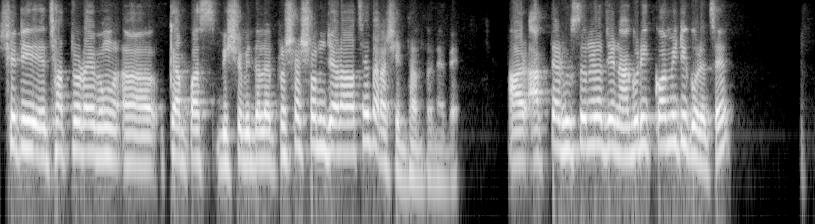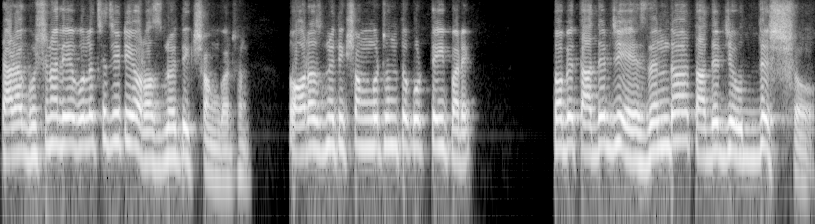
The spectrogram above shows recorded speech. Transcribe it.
সেটি ছাত্ররা এবং ক্যাম্পাস বিশ্ববিদ্যালয়ের প্রশাসন যারা আছে, তারা সিদ্ধান্ত নেবে। আর আক্তার হোসেনরা যে নাগরিক কমিটি করেছে তারা ঘোষণা দিয়ে বলেছে যে এটি অরাজনৈতিক সংগঠন। তো অরাজনৈতিক সংগঠন তো করতেই পারে। তবে তাদের যে এজেন্ডা, তাদের যে উদ্দেশ্য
